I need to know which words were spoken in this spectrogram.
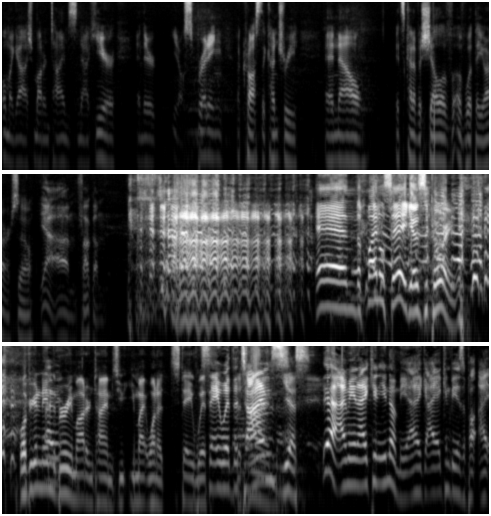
oh my gosh, Modern Times is now here, and they're you know spreading across the country, and now it's kind of a shell of, of what they are. So Yeah, um, fuck them. and the final say goes to Corey. Well, if you're going to name the brewery Modern Times, you, you might want to stay with Stay with the times. yes. Yeah, I mean, I can, you know me, I, I can be as a, po- I,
